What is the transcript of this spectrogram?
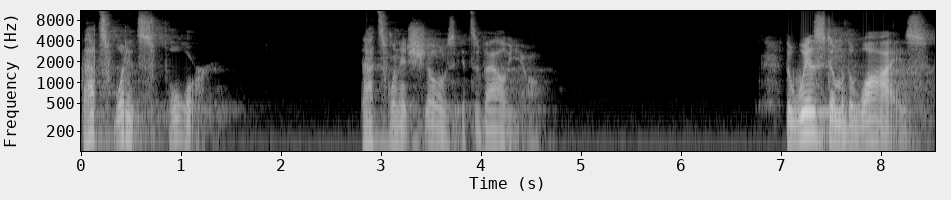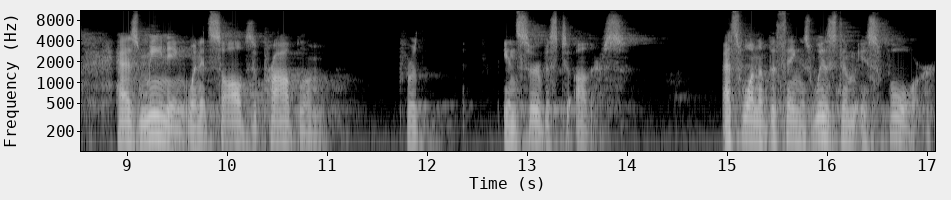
That's what it's for. That's when it shows its value. The wisdom of the wise has meaning when it solves a problem for, in service to others. That's one of the things wisdom is for.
